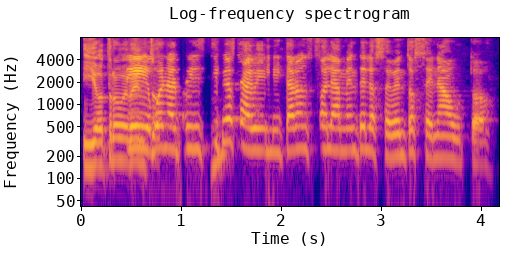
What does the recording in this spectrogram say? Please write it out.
Y otro evento. Sí, bueno, al principio se habilitaron solamente los eventos en auto.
